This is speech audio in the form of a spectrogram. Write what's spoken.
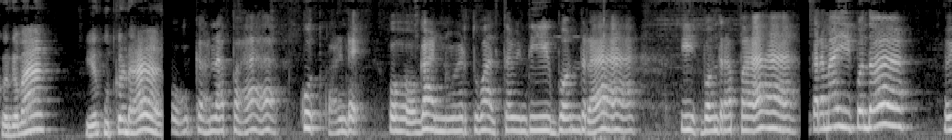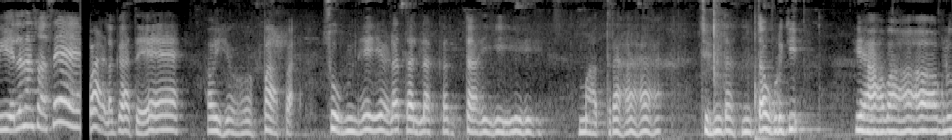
ಕರ್ಗಮ್ಮ ಏನು ಕೂತ್ಕೊಂಡ? ಕಣಪ್ಪ ಕೂತ್ಕೊಂಡೆ. ಓ ಗಣ್ಣು ಹಿಡ್ತು ಅಲ್ತವಿಂದ ಈಗ ಬಂದ್ರ. ಈಗ ಬಂದ್ರಪ್ಪ. ಕರಮ್ಮ ಈಗ ಬಂದ? ಎಲ್ಲ ನನ್ನ ಸೊಸೆ? ಒಳಗದೆ ಅಯ್ಯೋ, ಪಾಪ. ಸುಮ್ಮನೆ ಹೇಳತಲ್ಲಕ್ಕಂತಾಯಿ ಮಾತ್ರ ಚಿಂದಂತ ಹುಡುಗಿ. ಯಾವಾಗ್ಲೂ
